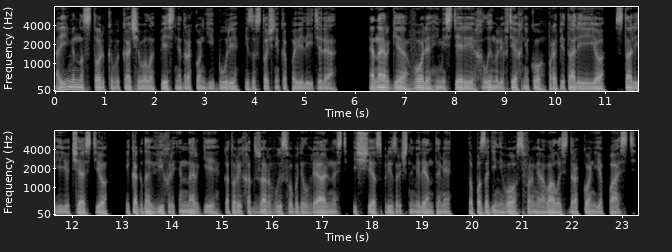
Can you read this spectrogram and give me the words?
А именно столько выкачивала песня драконьей бури из источника повелителя. Энергия, воля и мистерии хлынули в технику, пропитали ее, стали ее частью, и когда вихрь энергии, который Хаджар высвободил в реальность, исчез призрачными лентами, то позади него сформировалась драконья пасть.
